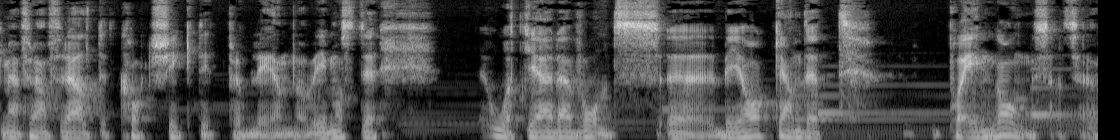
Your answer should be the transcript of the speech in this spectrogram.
men framförallt ett kortsiktigt problem. Vi måste åtgärda våldsbejakandet eh, på en gång, så att säga.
